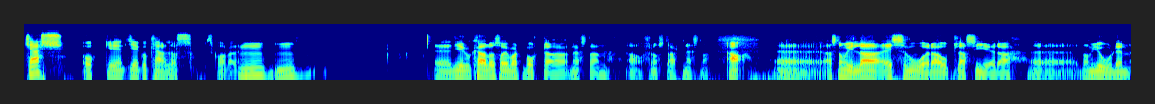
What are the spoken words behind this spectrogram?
Cash och eh, Diego Carlos skadade. Mm, mm. Eh, Diego Carlos har ju varit borta nästan, ja från start nästan. Ja. Eh, Aston Villa är svåra att placera. Eh, de gjorde en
